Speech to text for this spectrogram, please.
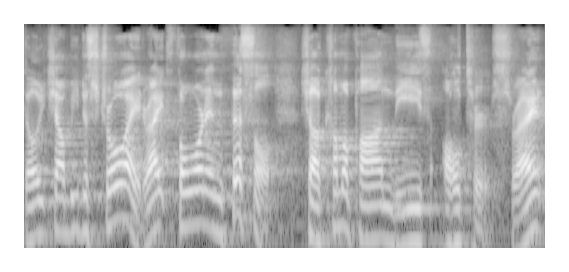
They shall be destroyed, right? Thorn and thistle shall come upon these altars, right?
